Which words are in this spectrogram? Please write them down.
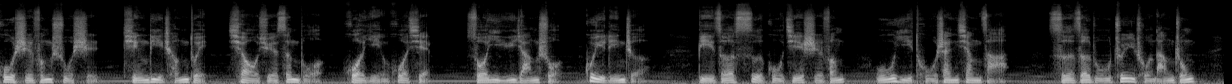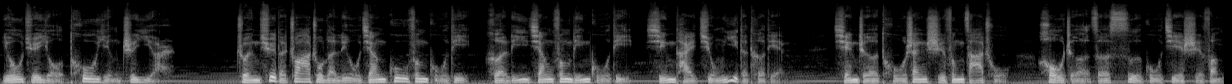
忽石峰数十，挺立成对，峭穴森罗，或隐或现。所异于阳朔、桂林者，彼则四顾皆石峰，无一土山相杂。此则如追处囊中，犹觉有脱影之意耳。准确地抓住了柳江孤峰谷地和漓江峰林谷地形态迥异的特点，前者土山石峰杂处，后者则四顾皆石峰。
